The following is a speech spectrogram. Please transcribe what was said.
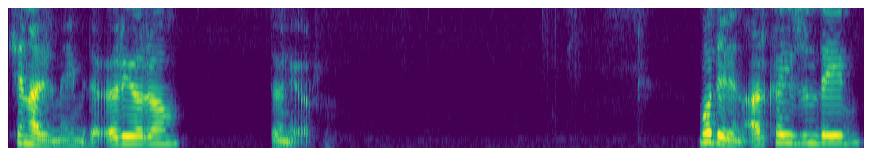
Kenar ilmeğimi de örüyorum. Dönüyorum. Modelin arka yüzündeyim.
